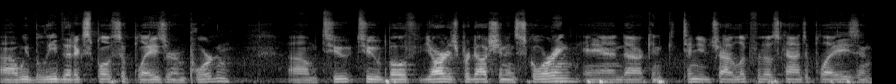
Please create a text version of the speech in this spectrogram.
uh, we believe that explosive plays are important. Um, to to both yardage production and scoring, and uh, can continue to try to look for those kinds of plays, and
